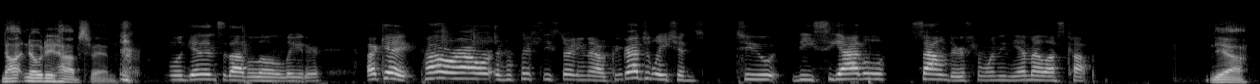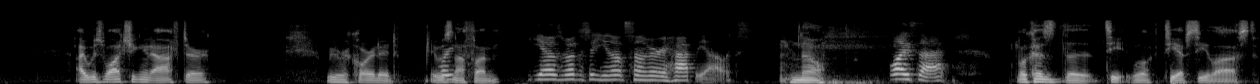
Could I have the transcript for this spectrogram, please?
Not noted Habs fan. We'll get into that a little later. Okay, Power Hour is officially starting now. Congratulations to the Seattle Sounders for winning the MLS Cup. Yeah. I was watching it after we recorded. It was Were- not fun. Yeah, I was about to say you don't sound very happy, Alex. No. Why is that? Because the T well TFC lost.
